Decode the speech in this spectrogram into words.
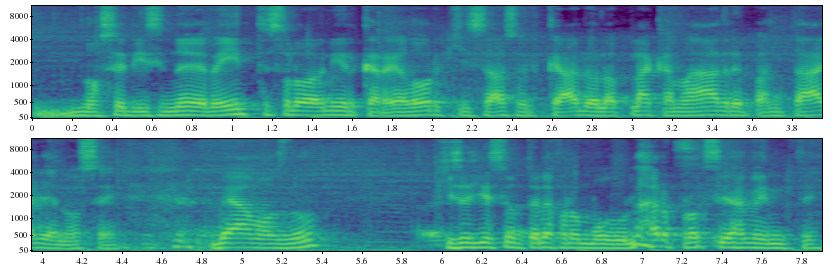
no sé, 19, 20, solo va a venir el cargador, quizás, o el cable, o la placa madre, pantalla, no sé. Veamos, ¿no? Quizás ya sea un teléfono modular próximamente.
